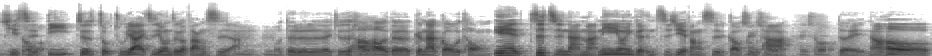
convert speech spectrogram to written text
其实第一就是主主要也是用这个方式啦。哦，对对对对，就是好好的跟他沟通，因为是直男嘛，你也用一个很直接的方式告诉他，没错，对，然后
